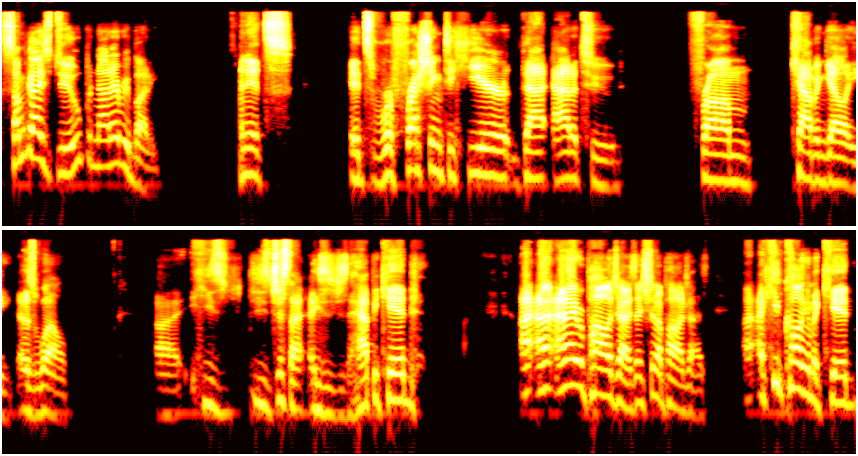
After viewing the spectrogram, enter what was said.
some guys do, but not everybody, and it's it's refreshing to hear that attitude from Kabengele as well. Uh, he's he's just a he's just a happy kid. I, I and I apologize. I should apologize. I, I keep calling him a kid.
